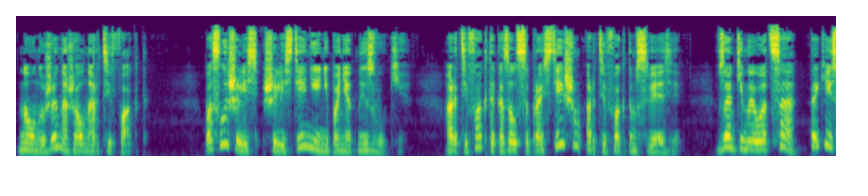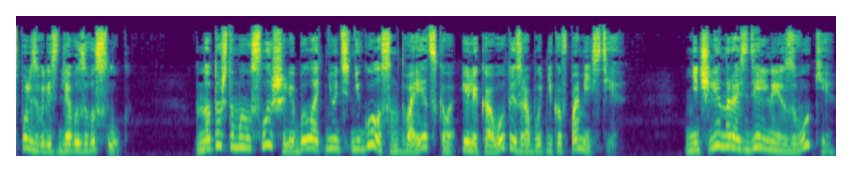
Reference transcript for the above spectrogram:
но он уже нажал на артефакт. Послышались шелестения и непонятные звуки. Артефакт оказался простейшим артефактом связи. В замке моего отца такие использовались для вызова слуг. Но то, что мы услышали, было отнюдь не голосом дворецкого или кого-то из работников поместья. Нечленораздельные звуки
